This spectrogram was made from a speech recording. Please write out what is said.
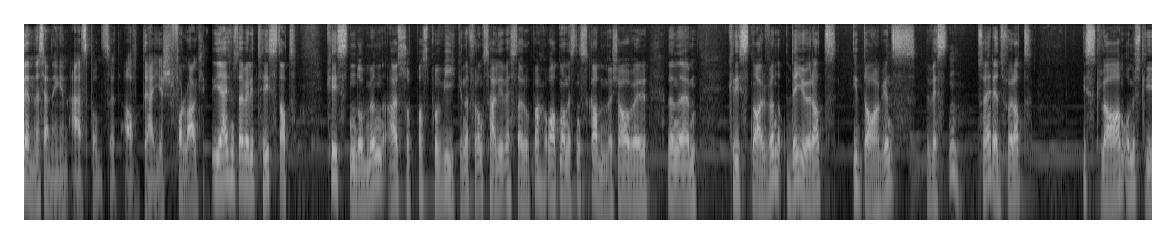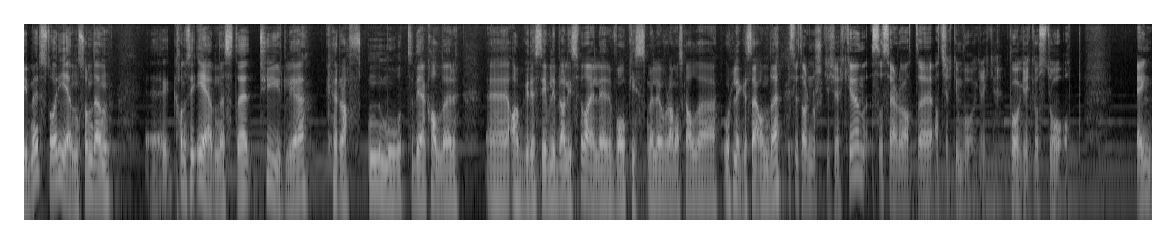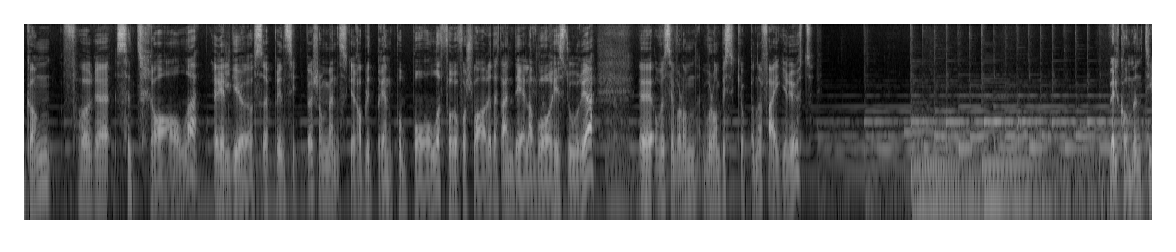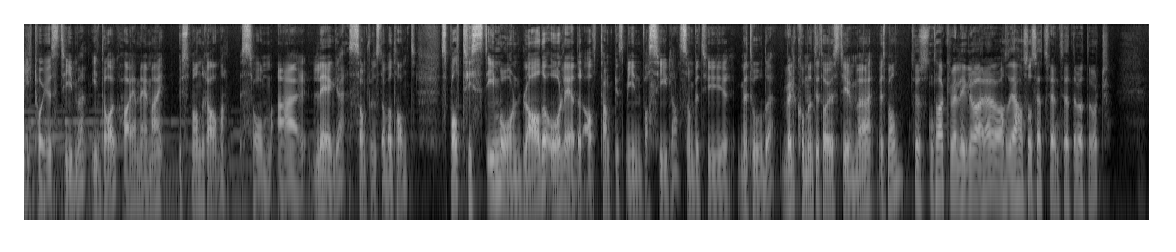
Denne sendingen er sponset av Dreyers forlag. Jeg syns det er veldig trist at kristendommen er såpass på vikende front, særlig i Vest-Europa, og at man nesten skammer seg over den eh, kristne arven. Det gjør at i dagens Vesten så er jeg redd for at islam og muslimer står igjen som den eh, kan du si, eneste tydelige kraften mot det jeg kaller aggressiv liberalisme, da, eller wokisme, eller hvordan man skal eh, ordlegge seg om det. Hvis vi tar den norske kirken, så ser du at, eh, at kirken våger ikke. Våger ikke å stå opp en gang for eh, sentrale religiøse prinsipper som mennesker har blitt brent på bålet for å forsvare. Dette er en del av vår historie. Eh, Og vi ser hvordan, hvordan biskopene feiger ut. Velkommen til Toyes time. I dag har jeg med meg Usman Rana, som er lege, samfunnsdebattant, spaltist i Morgenbladet og leder av tankesmien Vasila, som betyr metode. Velkommen til Toyes time, Usman. Tusen takk, veldig hyggelig å være her. altså, Jeg har også sett frem til dette møtet vårt.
